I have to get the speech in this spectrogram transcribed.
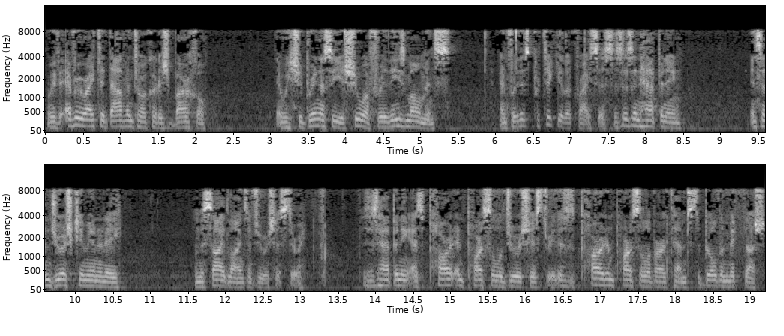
We have every right to daven to our HaKadosh Baruch Hu, that we should bring us a Yeshua for these moments and for this particular crisis. This isn't happening in some Jewish community on the sidelines of Jewish history. This is happening as part and parcel of Jewish history. This is part and parcel of our attempts to build a mikdash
